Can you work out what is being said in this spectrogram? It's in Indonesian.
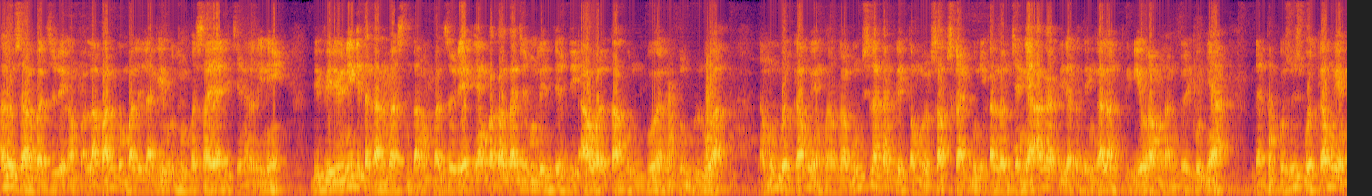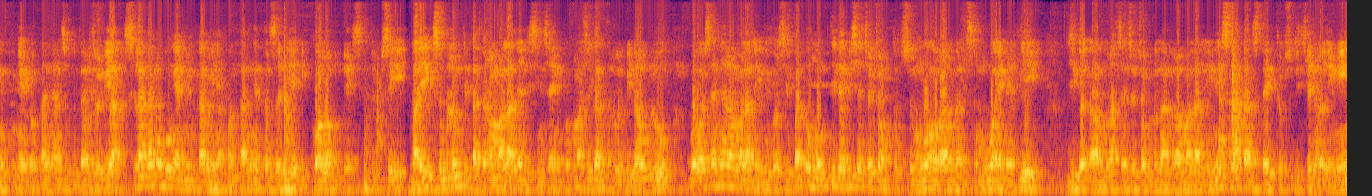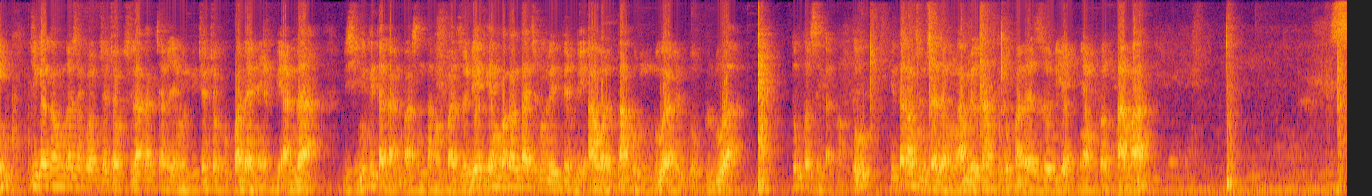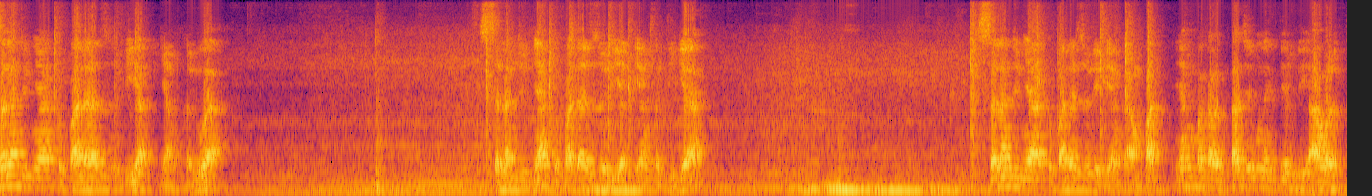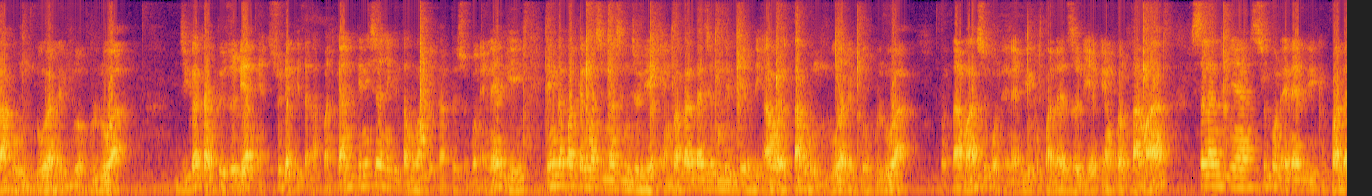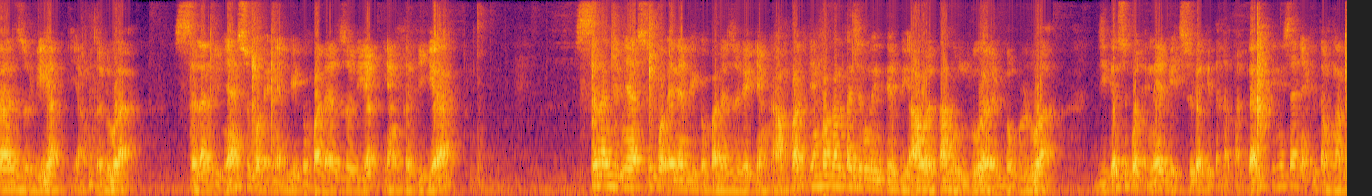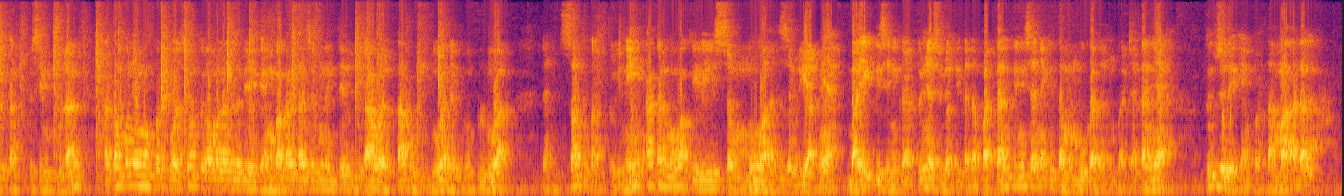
Halo sahabat zodiak 48 kembali lagi berjumpa saya di channel ini. Di video ini kita akan bahas tentang 4 zodiak yang bakal tajam melintir di awal tahun 2022 namun buat kamu yang baru gabung silahkan klik tombol subscribe bunyikan loncengnya agar tidak ketinggalan video ramalan berikutnya dan terkhusus buat kamu yang mempunyai pertanyaan seputar zodiak, silahkan hubungi admin kami yang kontaknya tersedia di kolom deskripsi. Baik, sebelum kita ke ramalan yang di sini saya informasikan terlebih dahulu, bahwasanya ramalan ini bersifat umum, tidak bisa cocok untuk semua orang dan semua energi. Jika kamu merasa cocok dengan ramalan ini, silahkan stay terus di channel ini. Jika kamu merasa kurang cocok, silahkan cari yang lebih cocok kepada energi Anda. Di sini kita akan bahas tentang empat zodiak yang bakal tajam melintir di awal tahun 2022 untuk persingkat waktu. Kita langsung saja mengambil kartu kepada zodiak yang pertama. Selanjutnya kepada zodiak yang kedua. Selanjutnya kepada zodiak yang ketiga. Selanjutnya kepada zodiak yang keempat yang bakal tajam melintir di awal tahun 2022 jika kartu zodiaknya sudah kita dapatkan, kini saatnya kita mengambil kartu support energi yang dapatkan masing-masing zodiak yang bakal tajam melintir di awal tahun 2022. Pertama, support energi kepada zodiak yang pertama, selanjutnya support energi kepada zodiak yang kedua, selanjutnya support energi kepada zodiak yang ketiga, selanjutnya support energi kepada zodiak yang keempat yang bakal tajam melintir di awal tahun 2022 jika support energi sudah kita dapatkan, ini saatnya kita mengambil kartu kesimpulan ataupun yang memperkuat suatu ramalan zodiak yang bakal tajam melintir di awal tahun 2022. Dan satu kartu ini akan mewakili semua zodiaknya. Baik, di sini kartunya sudah kita dapatkan, kini saatnya kita membuka dan membacakannya. Untuk zodiak yang pertama adalah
